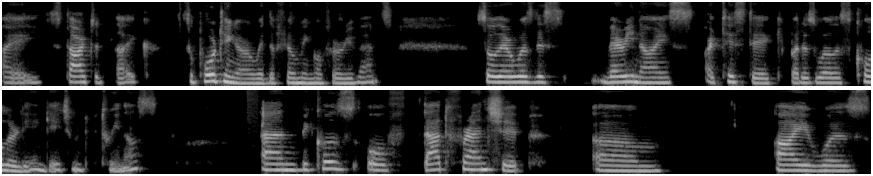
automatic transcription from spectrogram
I started like supporting her with the filming of her events. So there was this very nice artistic but as well as scholarly engagement between us and because of that friendship um, i was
